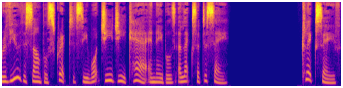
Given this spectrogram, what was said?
Review the sample script to see what GG Care enables Alexa to say. Click Save.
